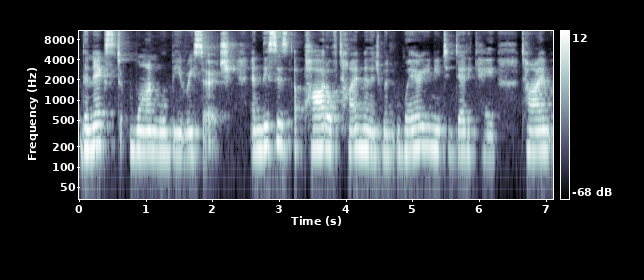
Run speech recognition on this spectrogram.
the next one will be research. And this is a part of time management where you need to dedicate time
